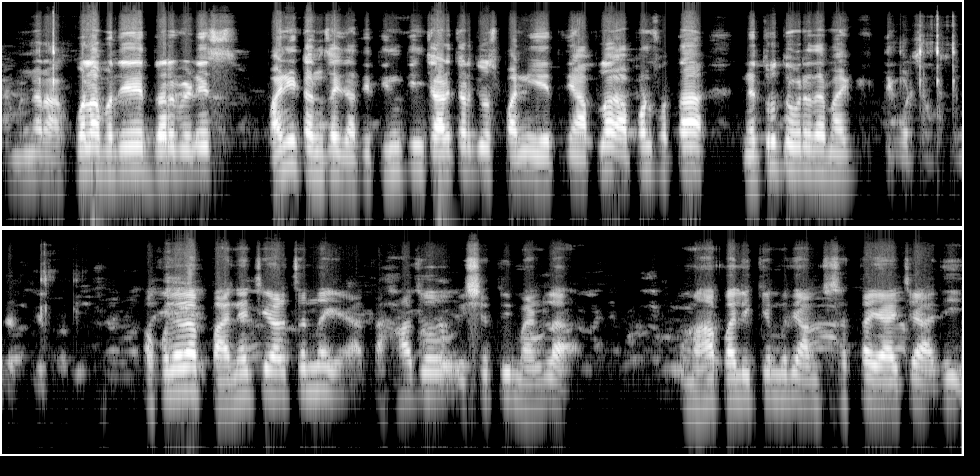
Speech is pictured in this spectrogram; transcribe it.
काय म्हणणार? अकोलामध्ये दरवेळेस पाणी टंचाई जाते. तीन तीन चार चार दिवस पाणी येत नाही. आपलं आपण स्वतः नेतृत्व करत आहे मागे कित्येक वर्षापासून. अकोल्याला पाण्याची अडचण नाही आता हा जो विषय तुम्ही मांडला महापालिकेमध्ये आमची सत्ता यायच्या आधी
